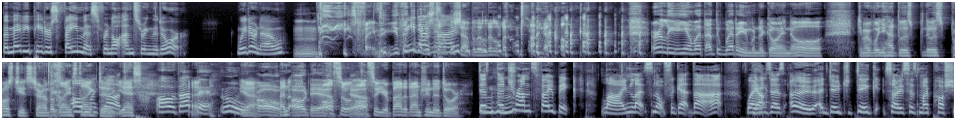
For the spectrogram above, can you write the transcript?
But maybe Peter's famous for not answering the door. We don't know. Mm. He's famous. You think We he would don't establish know. that with a little bit of dialogue? Early, you know, at at the wedding when they're going, oh, do you remember when you had those those prostitutes turn up at my Oh stag do? Yes. Oh, that uh, bit. Oh, Yeah. Oh, and oh dear. Also, Yeah. also, you're bad at answering the door. There's the mm-hmm. transphobic line, let's not forget that, where Yeah. he says, Oh, and don't you dig? Sorry, he says, my posh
